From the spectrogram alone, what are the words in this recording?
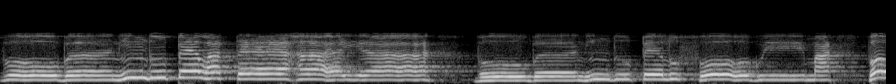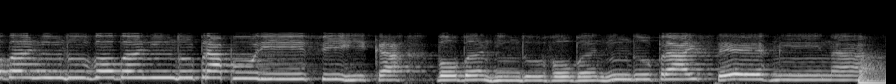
Vou banindo pela terra ar, vou banindo pelo fogo e mar. Vou banindo, vou banindo pra purificar. Vou banindo, vou banindo pra exterminar.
